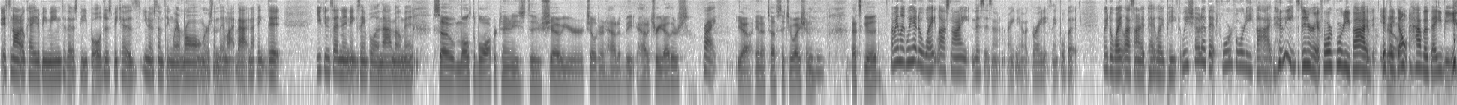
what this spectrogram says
It's not okay to be mean to those people just because you know something went wrong or something like that. And I think that you can set an example in that moment So multiple opportunities to show your children how to be how to treat others. right Yeah, in a tough situation. hmm That's good. I mean, like we had to wait last night. This isn't right now a great example, but we had to wait last night at Peg Leg Pete's. We showed up at 4:45. Who eats dinner at 4:45 if they don't have a baby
